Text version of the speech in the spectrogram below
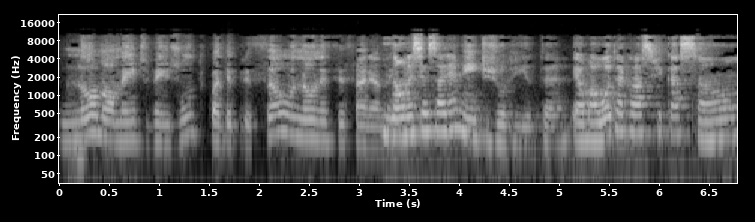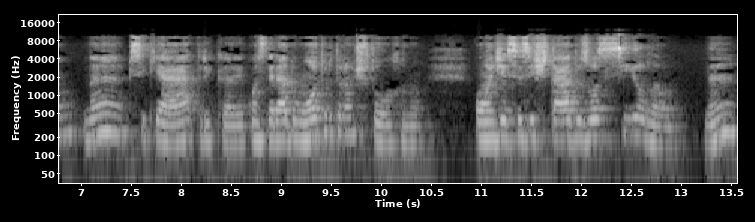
normalmente vem junto com a depressão ou não necessariamente? Não necessariamente, Jovita. É uma outra classificação né, psiquiátrica, é considerado um outro transtorno, onde esses estados oscilam. Né?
